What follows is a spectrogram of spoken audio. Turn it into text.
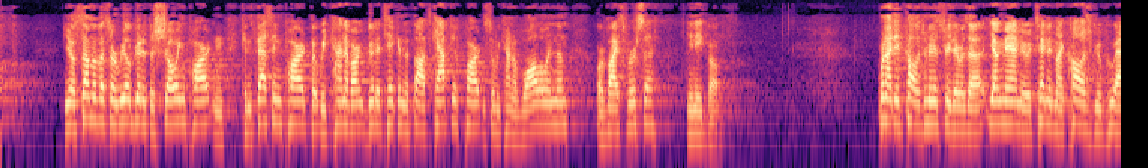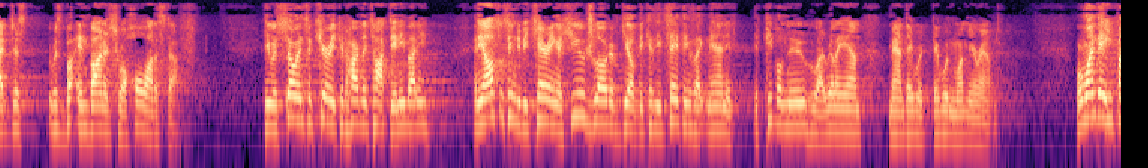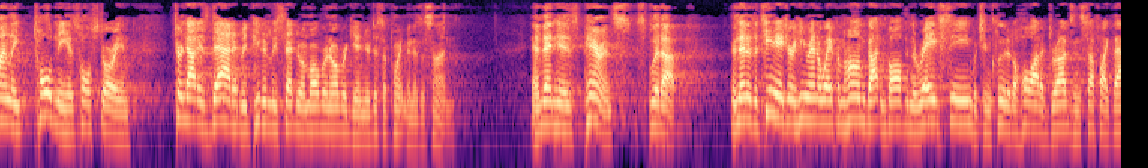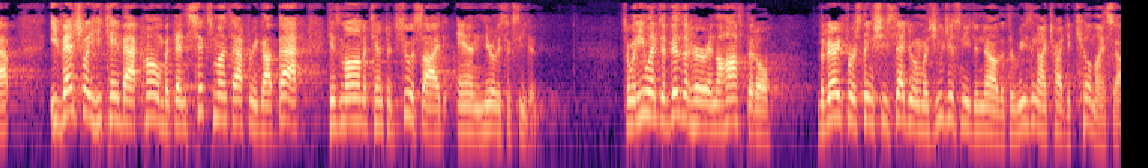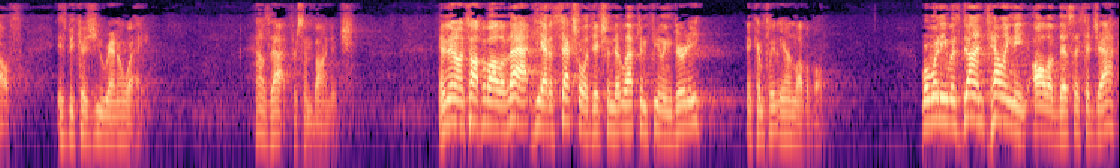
You know, some of us are real good at the showing part and confessing part, but we kind of aren't good at taking the thoughts captive part, and so we kind of wallow in them, or vice versa. You need both. When I did college ministry, there was a young man who attended my college group who had just was in bondage to a whole lot of stuff. He was so insecure he could hardly talk to anybody. And he also seemed to be carrying a huge load of guilt because he'd say things like, man, if, if people knew who I really am, man, they would, they wouldn't want me around. Well, one day he finally told me his whole story and turned out his dad had repeatedly said to him over and over again, your disappointment as a son. And then his parents split up. And then as a teenager, he ran away from home, got involved in the rave scene, which included a whole lot of drugs and stuff like that. Eventually he came back home, but then six months after he got back, his mom attempted suicide and nearly succeeded. So when he went to visit her in the hospital, the very first thing she said to him was, you just need to know that the reason I tried to kill myself is because you ran away. How's that for some bondage? And then on top of all of that, he had a sexual addiction that left him feeling dirty and completely unlovable. Well, when he was done telling me all of this, I said, Jack,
